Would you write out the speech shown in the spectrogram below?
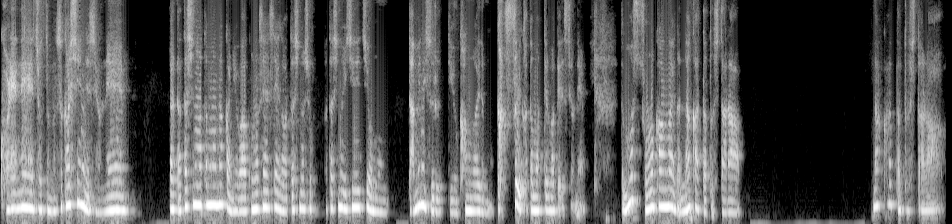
これね、ちょっと難しいんですよね。だって私の頭の中には、この先生が私のしょ、私の一日をもうダメにするっていう考えでもがっつり固まってるわけですよね。もしその考えがなかったとしたら、なかったとしたら、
